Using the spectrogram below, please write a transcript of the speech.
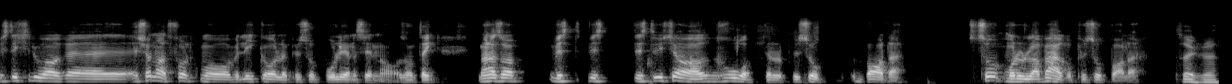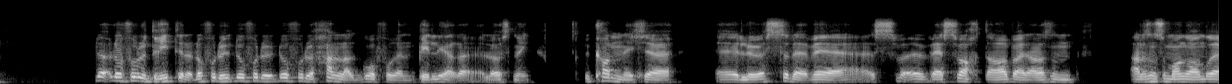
hvis ikke du har eh, Jeg skjønner at folk må vedlikeholde, pusse opp boligene sine og sånne ting, men altså hvis, hvis, hvis du ikke har råd til å pusse opp badet, så må du la være å pusse opp badet. Sikkert. Da, da får du drite i det. Da får du, da, får du, da får du heller gå for en billigere løsning. Du kan ikke eh, løse det ved, ved svart arbeid, eller sånn, eller sånn som mange andre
